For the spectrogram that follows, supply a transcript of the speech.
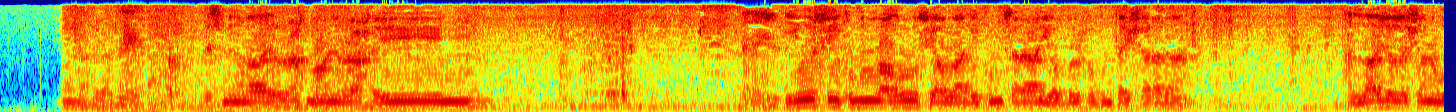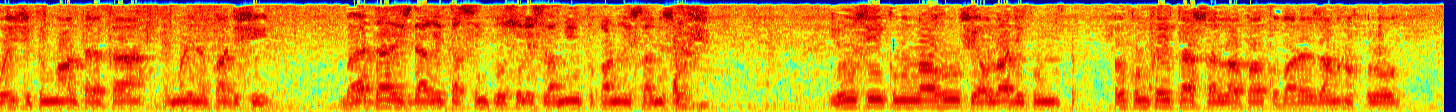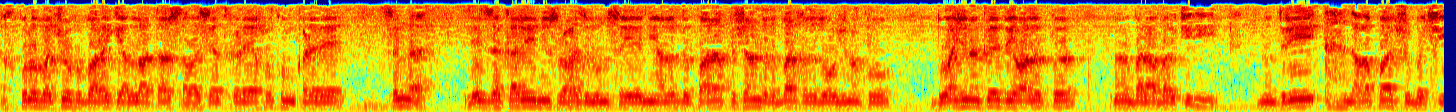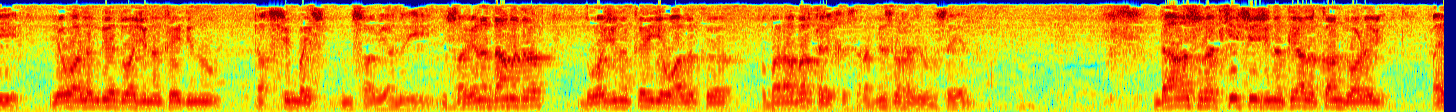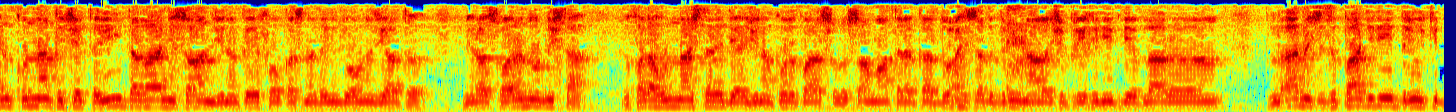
بسم الله الرحمن الرحيم يوسيكم الله في اولادكم سرا یو بل حکم ته اشاره ده الله جل شانه وایي چې کوم مال ترکا عمر نه پاتې شي باید دارش داغي تقسیم په اصول اسلامي په قانون اسلامي سره شي یوسیکم الله فی اولادکم حکم کوي تاسو الله پاک بار زامن خپل خپل بچو په باره کې الله تاسو توسيت کړي حکم کړي دي څنګه لذکری مثل حظ الانثیین الګ د پاره پشان د برخه د دوه جنو کو دوه جنو کې دی الګ برابر کړي نو درې دغه پات شو بچي یو الګ دی دوه جنو کې دینو تقسیم به مساویانه وي مساویانه دا مطلب دوه جنو کې یو الګ برابر طریقې سره مثل حظ الانثیین دا صورت کې چې جنکه الکان دواړوي فین کنا کچه توی دغا نسان جنکه فوکس نه دین دوونه زیات میرا سوار نور نشتا نفلهن ناشتر دی جنکو د پاره سلوسا ما ترکا دو حصہ د درو ناغه چې پریخي دی دی پلار پلار نه چې زپات دی درو کې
